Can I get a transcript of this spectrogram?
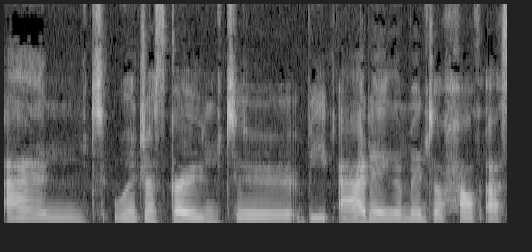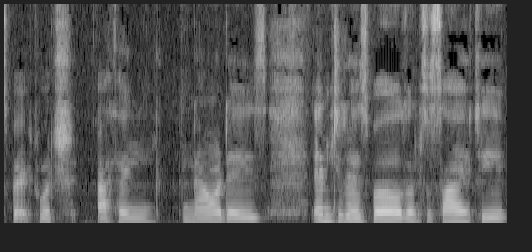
and we're just going to be adding a mental health aspect which i think nowadays in today's world and society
